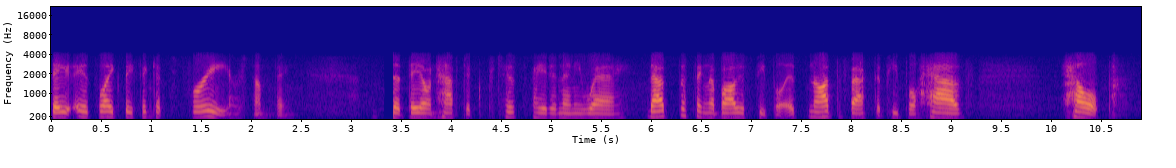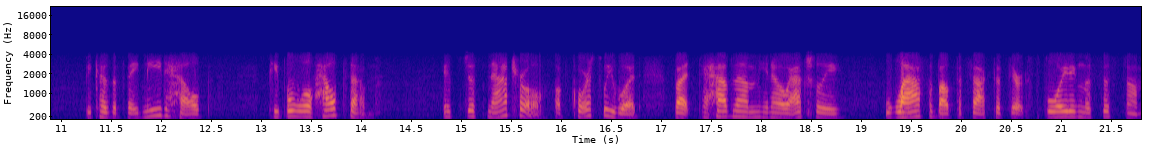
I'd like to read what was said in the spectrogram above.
They it's like they think it's free or something that they don't have to participate in any way. That's the thing that bothers people. It's not the fact that people have help because if they need help, people will help them. It's just natural. Of course we would. But to have them, you know, actually laugh about the fact that they're exploiting the system.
